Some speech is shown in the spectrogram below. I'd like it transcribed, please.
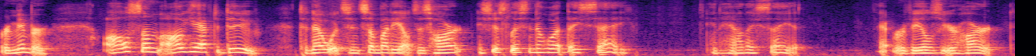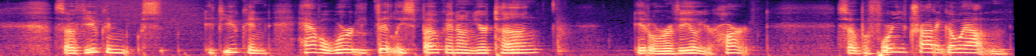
Remember, all some all you have to do to know what's in somebody else's heart is just listen to what they say and how they say it. That reveals your heart. So if you can if you can have a word fitly spoken on your tongue, it'll reveal your heart. So before you try to go out and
